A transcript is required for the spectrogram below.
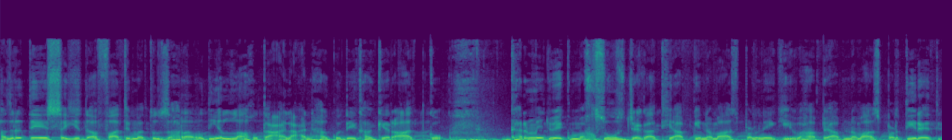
हज़रत सैदा फ़ातिमत ज़हरा रदी अल्लाह तहा को देखा कि रात को घर में जो एक मखसूस जगह थी आपकी नमाज़ पढ़ने की, वहाँ पर आप नमाज़ पढ़ती रहती।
